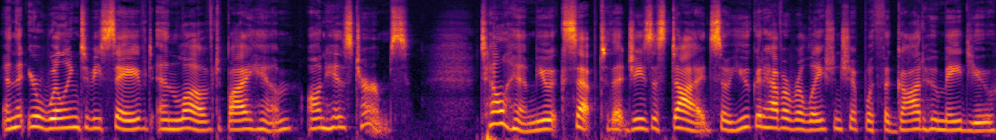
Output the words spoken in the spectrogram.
and that you're willing to be saved and loved by him on his terms. Tell him you accept that Jesus died so you could have a relationship with the God who made you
